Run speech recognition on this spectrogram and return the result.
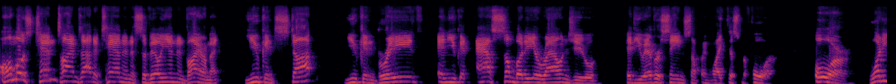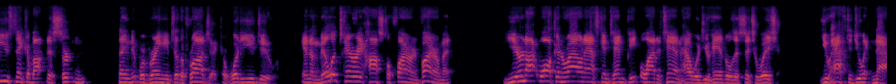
Almost 10 times out of 10 in a civilian environment, you can stop, you can breathe, and you can ask somebody around you have you ever seen something like this before? Or what do you think about this certain thing that we're bringing to the project? Or what do you do? in a military hostile fire environment, you're not walking around asking 10 people out of 10, how would you handle this situation? You have to do it now.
